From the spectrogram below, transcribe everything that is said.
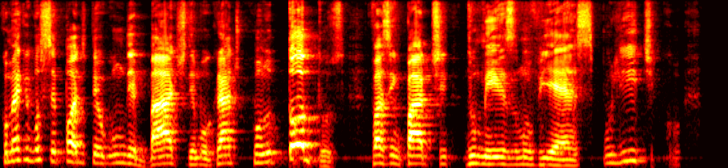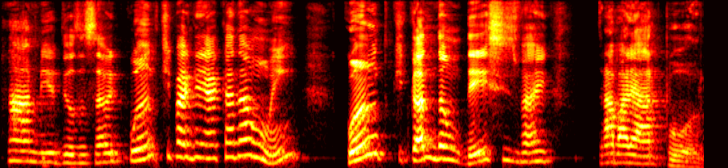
Como é que você pode ter algum debate democrático quando todos fazem parte do mesmo viés político? Ah, meu Deus do céu, e quanto que vai ganhar cada um, hein? Quanto que cada um desses vai trabalhar por?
